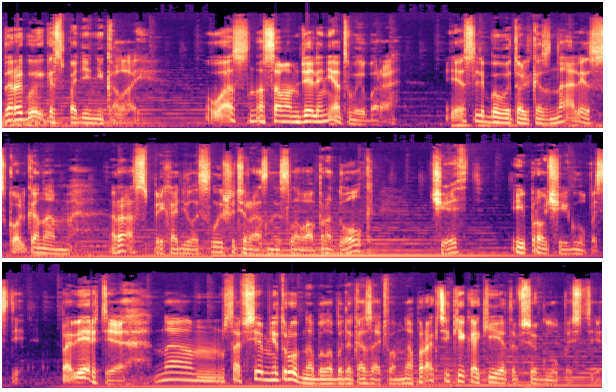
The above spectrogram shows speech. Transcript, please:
«Дорогой господин Николай, у вас на самом деле нет выбора. Если бы вы только знали, сколько нам раз приходилось слышать разные слова про долг, честь и прочие глупости». Поверьте, нам совсем не трудно было бы доказать вам на практике, какие это все глупости.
